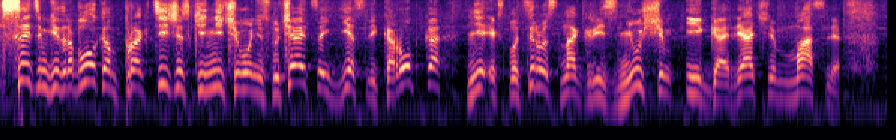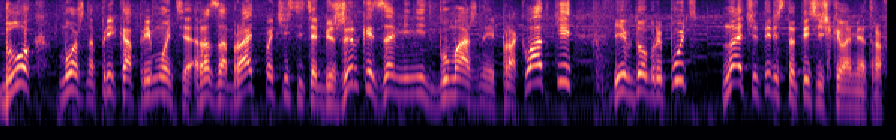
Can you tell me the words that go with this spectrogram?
С этим гидроблоком практически ничего не случается, если коробка не эксплуатируется на грязнющем и горячем масле. Блок можно при капремонте разобрать, почистить обезжиркой, заменить бумажные прокладки и в добрый путь на 400 тысяч километров.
